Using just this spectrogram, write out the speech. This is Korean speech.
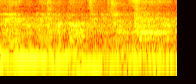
내 눈에만 더 집중해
